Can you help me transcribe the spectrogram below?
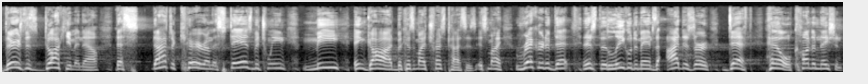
there's this document now that I have to carry around that stands between me and God because of my trespasses. It's my record of debt, and it's the legal demands that I deserve death, hell, condemnation,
